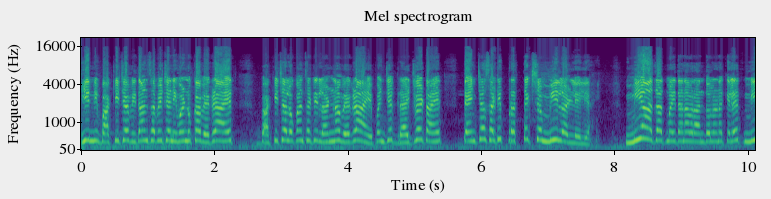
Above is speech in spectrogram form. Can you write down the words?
ही बाकीच्या विधानसभेच्या निवडणुका वेगळ्या आहेत बाकीच्या लोकांसाठी लढणं वेगळं आहे पण जे ग्रॅज्युएट आहेत त्यांच्यासाठी प्रत्यक्ष मी लढलेली आहे. मी आझाद मैदानावर आंदोलन केलेत मी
